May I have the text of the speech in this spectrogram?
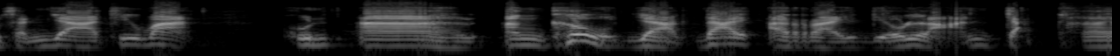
ำสัญญาที่ว่า คุณอาอังเคิลอยากได้อะไร เดี๋ยวหลานจัดให้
